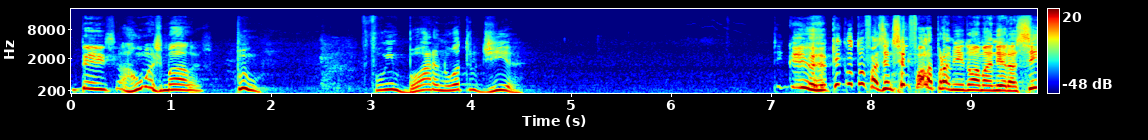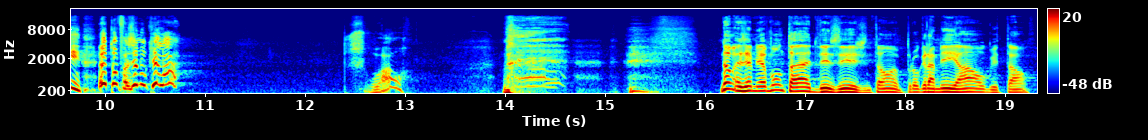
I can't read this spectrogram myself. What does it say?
Deus, arruma as malas. Pum. Fui embora no outro dia. O que, que, eu estou fazendo? Se ele fala para mim de uma maneira assim, eu estou fazendo o que lá? Uau! Não, mas é minha vontade, desejo. Então eu programei algo e tal.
